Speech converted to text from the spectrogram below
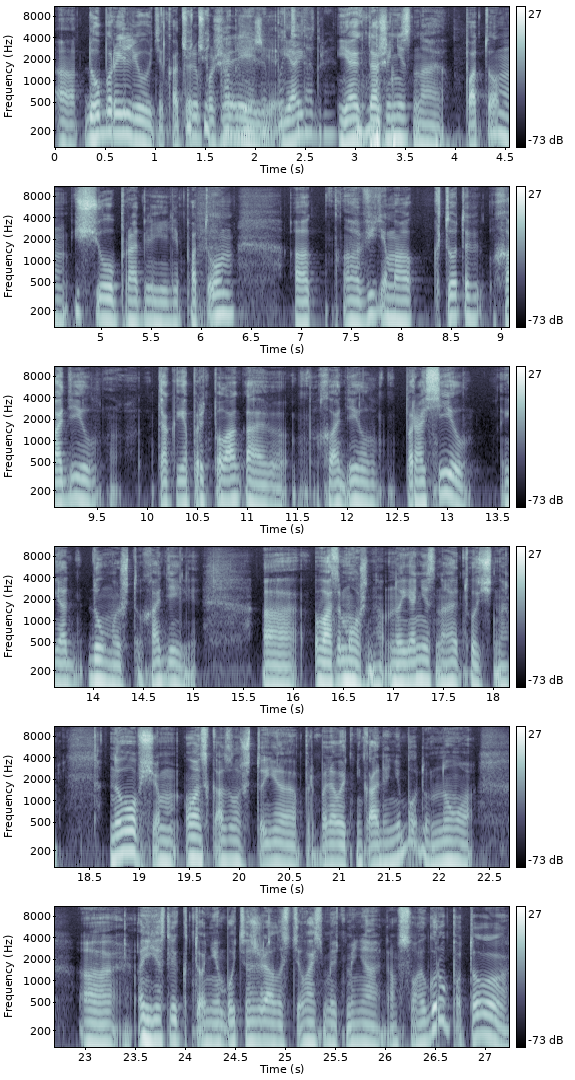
А, добрые люди, которые Чуть-чуть пожалели. Поближе, я, их, я их даже не знаю. Потом еще продлили. Потом, а, а, видимо, кто-то ходил, так я предполагаю, ходил, просил, я думаю, что ходили, возможно, но я не знаю точно. Ну, в общем, он сказал, что я преподавать никогда не буду, но э, если кто-нибудь из жалости возьмет меня там, в свою группу, то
